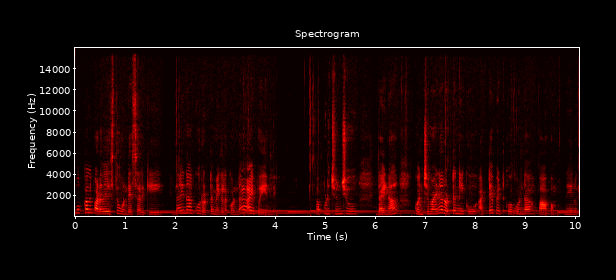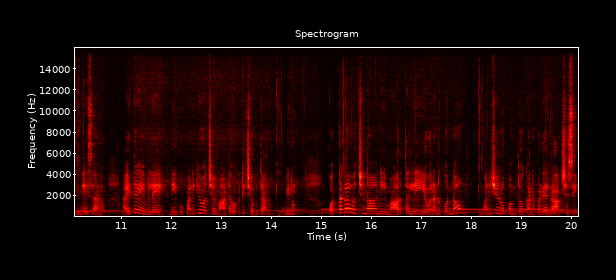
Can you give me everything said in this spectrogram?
ముక్కలు పడవేస్తూ ఉండేసరికి దైనాకు రొట్టె మిగలకుండా అయిపోయింది. అప్పుడు చుంచు దైనా కొంచెమైనా రొట్టె నీకు అట్టే పెట్టుకోకుండా పాపం నేను తినేశాను. అయితే ఏమిలే నీకు పనికి వచ్చే మాట ఒకటి చెబుతాను. విను కొత్తగా వచ్చిన నీ మారుతల్లి ఎవరనుకున్నావు మనిషి రూపంతో కనపడే రాక్షసి.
